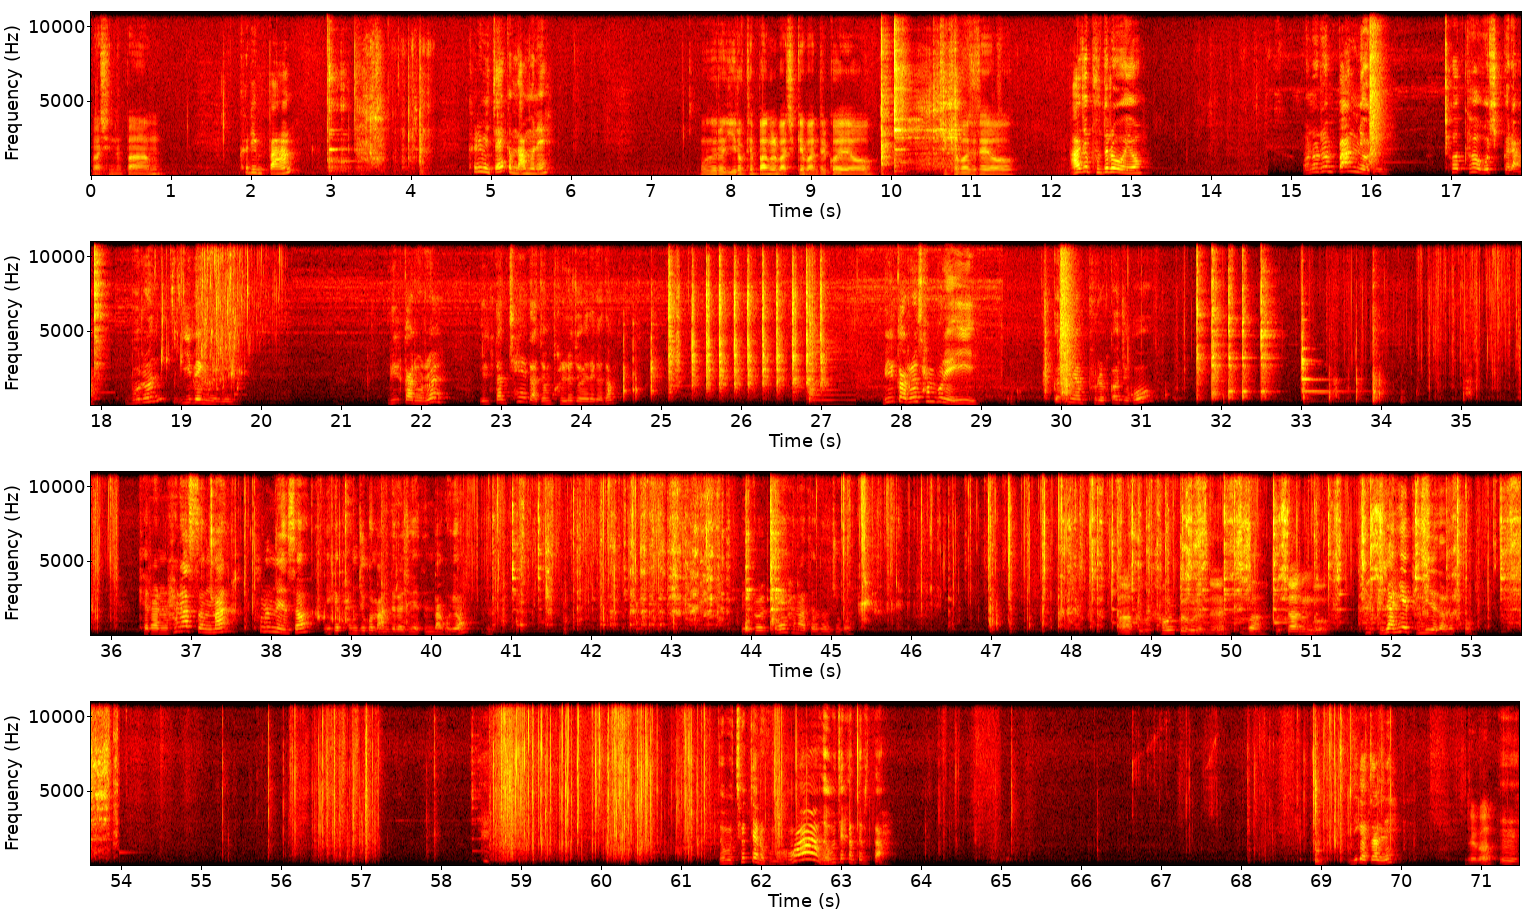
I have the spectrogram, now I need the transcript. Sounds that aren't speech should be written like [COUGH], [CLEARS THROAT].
맛있는 빵. 크림빵. 크림이 조금 남으네. 오늘은 이렇게 빵을 맛있게 만들 거예요. 지켜봐 주세요. 아주 부드러워요. 오늘은 빵 요리. 버터 50g, 물은 200ml. 밀가루를 일단 체에다 좀 걸려줘야 되거든. 밀가루는 3분의 2. 끓으면 불을 꺼주고 계란을 하나 썩만 풀면서 이게 반죽을 만들어줘야 된다고요. 이럴 때 하나 더 넣어주고 아 그거 타올 걸 그랬네. 뭐 그 짜는 거. 그냥 해 비닐에다 넣고 너무 적잖아 구멍 와 너무 잠깐 떨었다 네가 잘래? 내가 응왜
